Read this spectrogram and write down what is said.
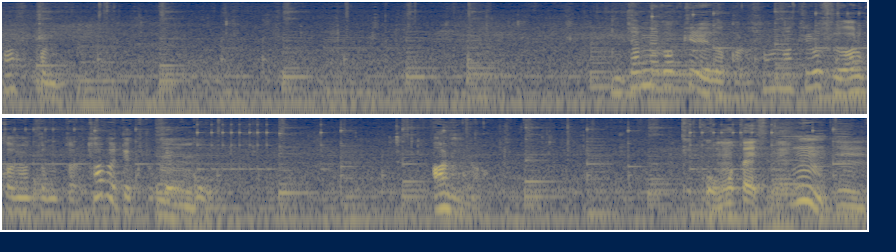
確かにた目が綺麗だからそんなキロ数あるかなと思ったら食べていくと結構あるな。結構重たいですね。うん。うん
